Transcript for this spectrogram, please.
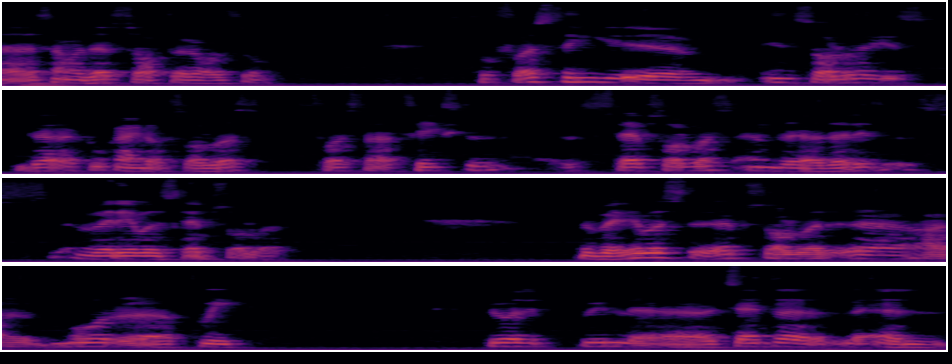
uh, some other software also. So first thing um, in solver is there are two kind of solvers. First are fixed step solvers and the other is variable step solver. The variable step solver uh, are more uh, quick because it will uh, change the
